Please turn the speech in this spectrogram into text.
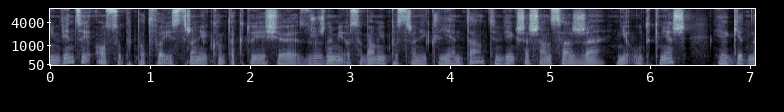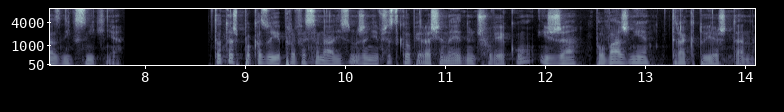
Im więcej osób po Twojej stronie kontaktuje się z różnymi osobami po stronie klienta, tym większa szansa, że nie utkniesz, jak jedna z nich zniknie. To też pokazuje profesjonalizm, że nie wszystko opiera się na jednym człowieku i że poważnie traktujesz ten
